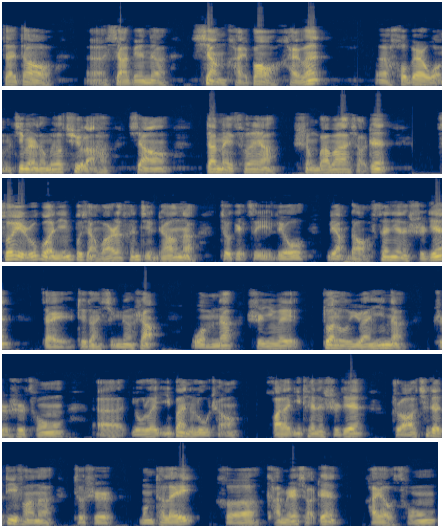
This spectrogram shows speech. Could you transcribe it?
再到呃下边的象海豹海湾，呃后边我们基本上都没有去了哈，像丹麦村呀、圣巴巴拉小镇。所以如果您不想玩的很紧张呢，就给自己留两到三天的时间在这段行程上。我们呢是因为断路原因呢，只是从呃游了一半的路程，花了一天的时间。主要去的地方呢，就是蒙特雷和卡梅尔小镇，还有从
